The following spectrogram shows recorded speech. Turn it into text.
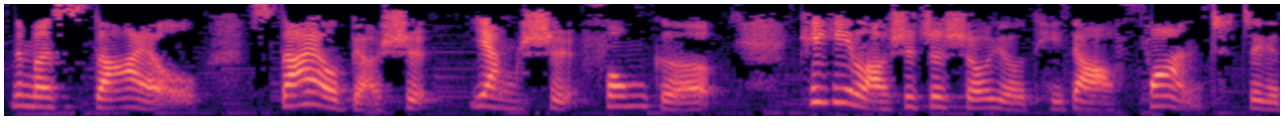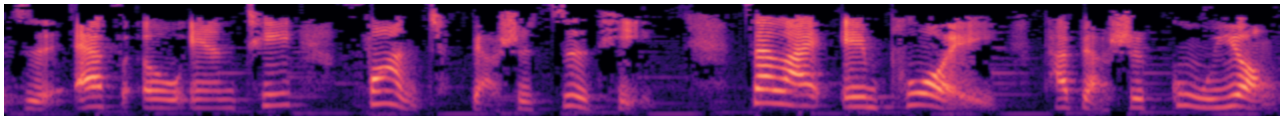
那么 style style 表示样式风格。Kiki 老师这时候有提到 font 这个字，f o n t font 表示字体。再来 employ 它表示雇佣，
